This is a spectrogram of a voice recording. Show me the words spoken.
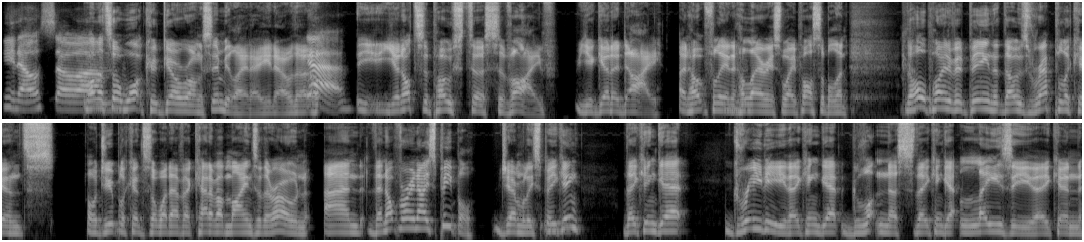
you know. So um, well, it's a what could go wrong simulator. You know, the, yeah. you're not supposed to survive. You're gonna die, and hopefully in a Mhm. hilarious way possible. And the whole point of it being that those replicants or duplicates or whatever kind of have minds of their own, and they're not very nice people, generally speaking. They can get greedy, they can get gluttonous, they can get lazy, they can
